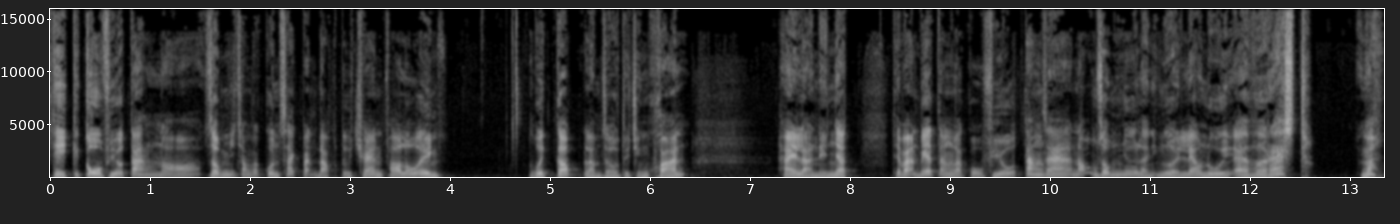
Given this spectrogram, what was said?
Thì cái cổ phiếu tăng nó giống như trong các cuốn sách bạn đọc từ Trend Following Wickock làm giàu từ chứng khoán hay là nến Nhật thì bạn biết rằng là cổ phiếu tăng giá nó cũng giống như là những người leo núi Everest đúng không?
